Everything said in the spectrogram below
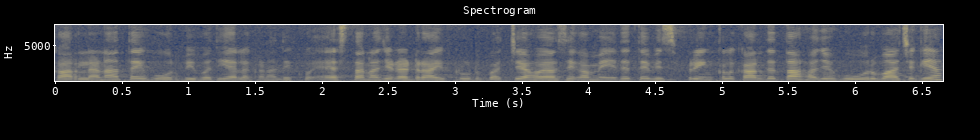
ਕਰ ਲੈਣਾ, ਤਾਂ ਇਹ ਹੋਰ ਵੀ ਵਧੀਆ ਲੱਗਣਾ। ਦੇਖੋ, ਇਸ ਤਰ੍ਹਾਂ ਜਿਹੜਾ ਡਰਾਈ ਫਰੂਟ ਬਚਿਆ ਹੋਇਆ ਸੀਗਾ ਮੈਂ ਇਹਦੇ ਤੇ ਵੀ ਸਪ੍ਰਿੰਕਲ ਕਰ ਦਿੱਤਾ, ਹਜੇ ਹੋਰ ਬਚ ਗਿਆ।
